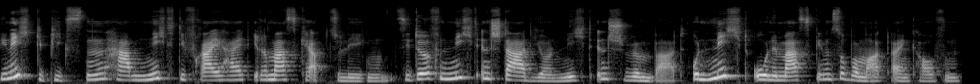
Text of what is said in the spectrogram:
Die Nicht-Gepieksten haben nicht die Freiheit, ihre Maske abzulegen. Sie dürfen nicht ins Stadion, nicht ins Schwimmbad und nicht ohne Maske im Supermarkt einkaufen.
